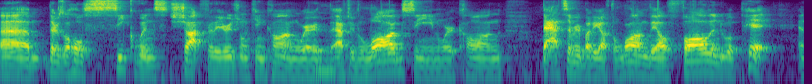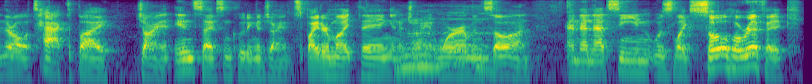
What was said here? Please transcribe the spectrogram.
um, there's a whole sequence shot for the original King Kong where Mm-hmm. after the log scene where Kong bats everybody off the log, they all fall into a pit and they're all attacked by giant insects, including a giant spider mite thing and a giant worm and Mm. so on. And then that scene was like so horrific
